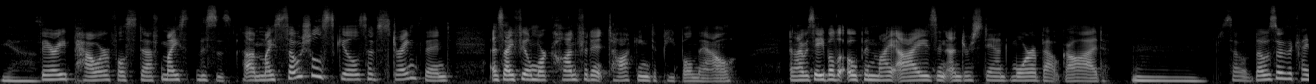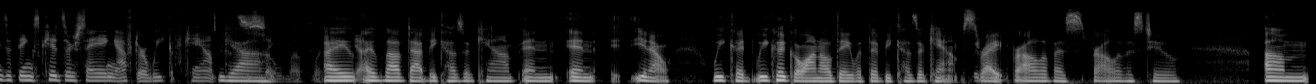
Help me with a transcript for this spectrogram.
yeah. Very powerful stuff. My this is uh, my social skills have strengthened as I feel more confident talking to people now, and I was able to open my eyes and understand more about God. Mm, So those are the kinds of things kids are saying after a week of camp. yeah. So lovely. I Yeah. I love that because of camp and and you know we could we could go on all day with the because of camps We right for all of us for all of us too. Um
